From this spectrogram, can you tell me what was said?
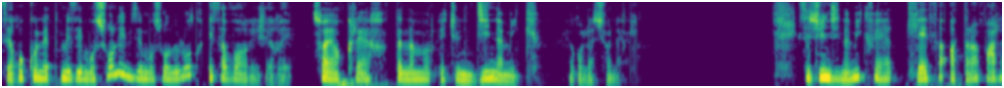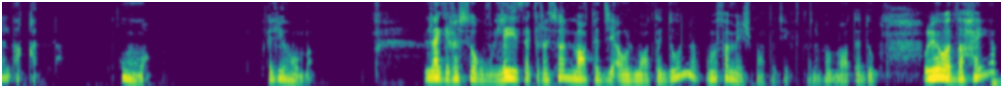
c'est reconnaître mes émotions les émotions de l'autre et savoir les gérer soyons clairs التنمر est une dynamique relationnelle c'est une dynamique فيها ثلاثة أطراف على الأقل au moins اللي هما لاغريسور ولي اغريسور المعتدي أو المعتدون وما فماش معتدي في التنمر معتدون واللي هو الضحية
